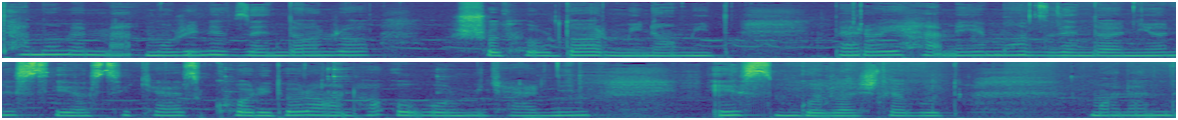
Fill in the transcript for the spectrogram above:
تمام مأمورین زندان را شتردار مینامید. برای همه ما زندانیان سیاسی که از کریدور آنها عبور می کردیم اسم گذاشته بود مانند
